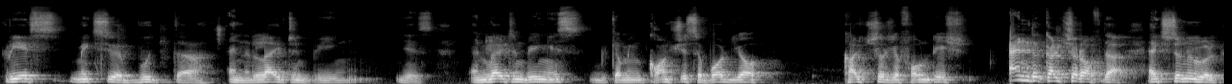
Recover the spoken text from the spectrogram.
creates, makes you a Buddha, an enlightened being. Yes, enlightened being is becoming conscious about your culture, your foundation, and the culture of the external world.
